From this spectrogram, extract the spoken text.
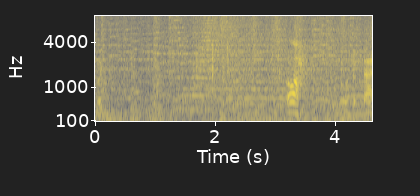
เฮ้ยอ้อโดนจนได้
